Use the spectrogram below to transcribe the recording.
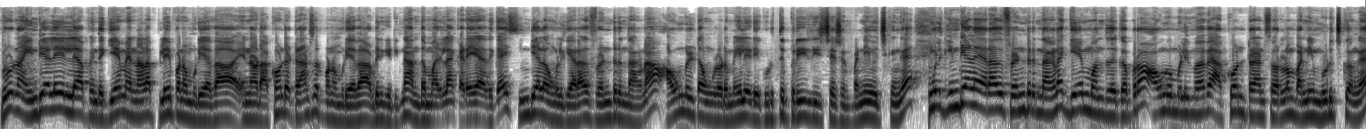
ப்ரோ நான் இந்தியாவிலே இல்லை. அப்போ இந்த கேம் என்னால் ப்ளே பண்ண முடியாதா? என்னோட அக்கௌண்ட்டை ட்ரான்ஸ்ஃபர் பண்ண முடியாதா? அப்படின்னு கேட்டிங்கன்னா அந்த மாதிரிலாம் கிடையாது கைஸ் இந்தியாவில் உங்களுக்கு யாராவது ஃப்ரெண்ட் இருந்தாங்கன்னா அவங்கள்ட்ட உங்களோட மெயில் ஐடி கொடுத்து ப்ரீ ரிஜிஸ்ட்ரேஷன் பண்ணி வச்சுக்கோங்க. உங்களுக்கு இந்தியாவில் யாராவது ஃப்ரெண்ட் இருந்தாங்கன்னா கேம் வந்ததுக்கப்புறம் அவங்க மூலியமாகவே அக்கௌண்ட் ட்ரான்ஸ்ஃபர்லாம் பண்ணி முடிச்சுக்கோங்க.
